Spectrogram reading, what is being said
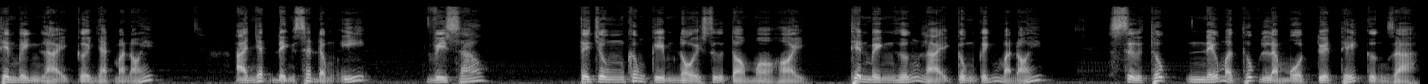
thiên minh lại cười nhạt mà nói. À nhất định sẽ đồng ý. Vì sao? Từ trùng không kìm nổi sự tò mò hỏi. Thiên minh hướng lại cùng kính mà nói. Sự thúc, nếu mà thúc là một tuyệt thế cường giả,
